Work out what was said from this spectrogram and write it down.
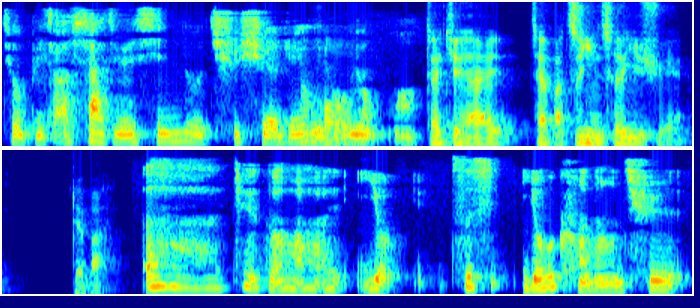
就比较下决心就去学这个游泳了。再接下来再把自行车一学，对吧？呃，这个有自行有可能去，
